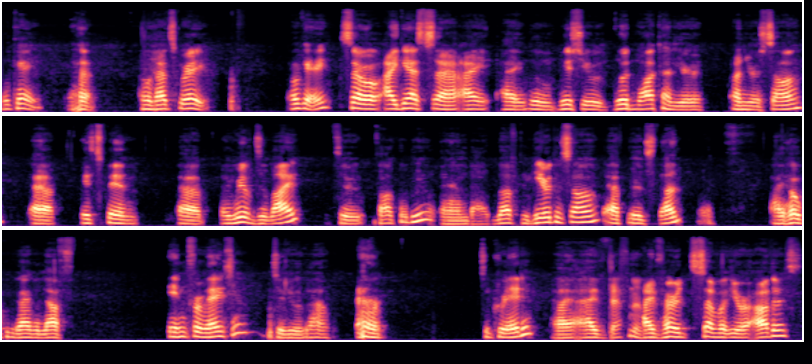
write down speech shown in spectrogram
okay, oh, that's great. Okay, so I guess uh, I I will wish you good luck on your on your song. Uh, it's been uh, a real delight to talk with you, and I'd love to hear the song after it's done. I hope you have enough information to uh, to create it. I, have definitely I've heard some of your others.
